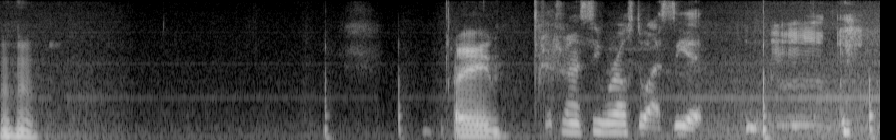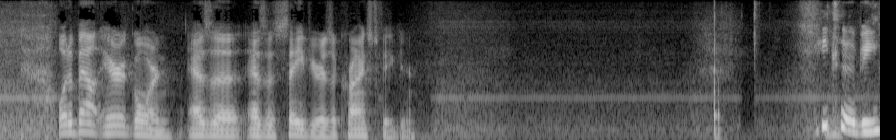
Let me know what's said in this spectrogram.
Mm-hmm. I, I'm trying to see where else do I see it. What about Aragorn as a as a savior, as a Christ figure? He could be.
